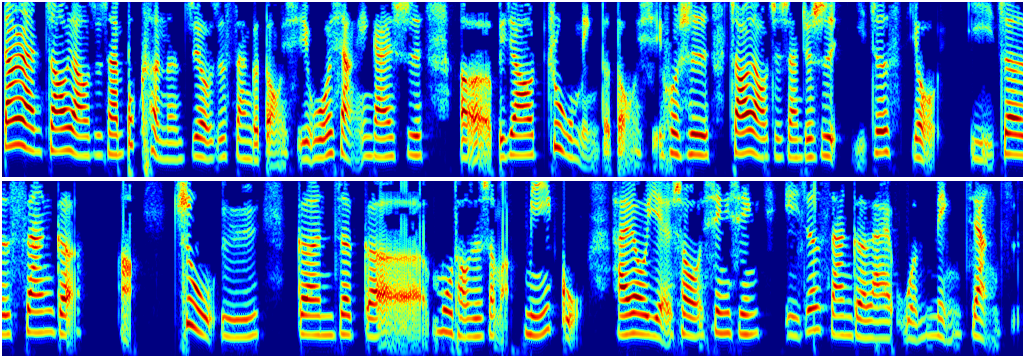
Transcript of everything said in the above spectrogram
当然招摇之山不可能只有这三个东西，我想应该是呃比较著名的东西，或是招摇之山就是以这有以这三个啊茱萸。跟这个木头是什么？米谷，还有野兽、猩猩，以这三个来闻名，这样子。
